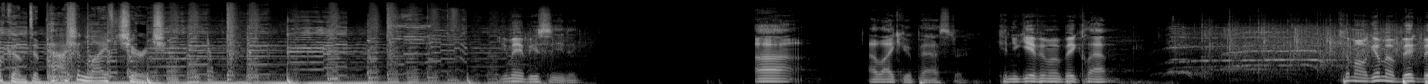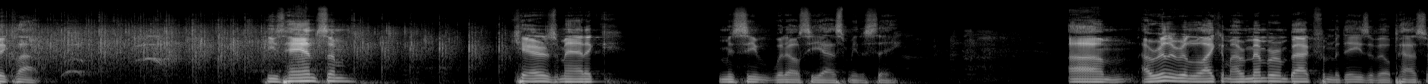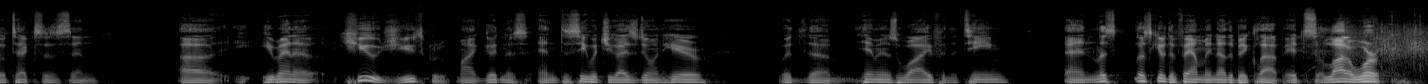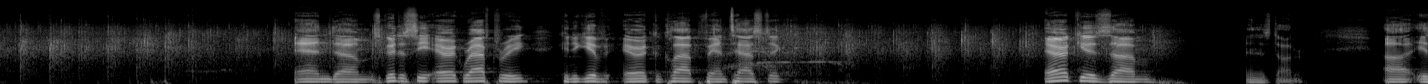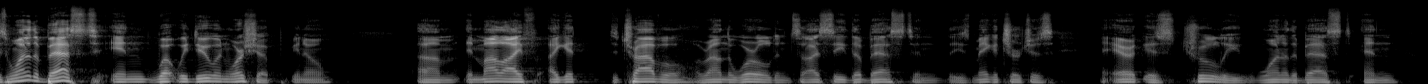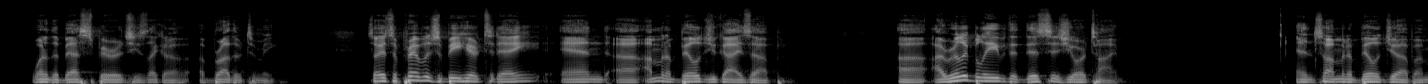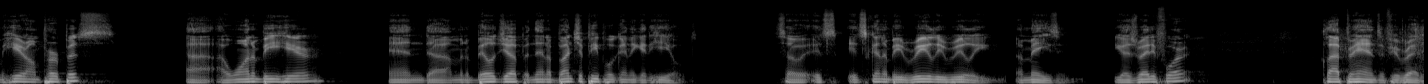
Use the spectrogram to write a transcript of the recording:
Welcome to Passion Life Church. You may be seated. Uh, I like your pastor. Can you give him a big clap? Come on, give him a big, big clap. He's handsome, charismatic. Let me see what else he asked me to say. Um, I really, really like him. I remember him back from the days of El Paso, Texas, and uh, he, he ran a huge youth group. My goodness! And to see what you guys are doing here with um, him and his wife and the team, and let's let's give the family another big clap. It's a lot of work. And um, it's good to see Eric Raftery. Can you give Eric a clap? Fantastic. Eric is, um, and his daughter, uh, is one of the best in what we do in worship. You know, um, in my life, I get to travel around the world, and so I see the best in these mega churches. And Eric is truly one of the best and one of the best spirits. He's like a, a brother to me. So it's a privilege to be here today, and uh, I'm going to build you guys up. Uh, I really believe that this is your time. And so I'm going to build you up. I'm here on purpose. Uh, I want to be here, and uh, I'm going to build you up, and then a bunch of people are going to get healed. So it's, it's going to be really, really amazing. You guys ready for it? Clap your hands if you're ready.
